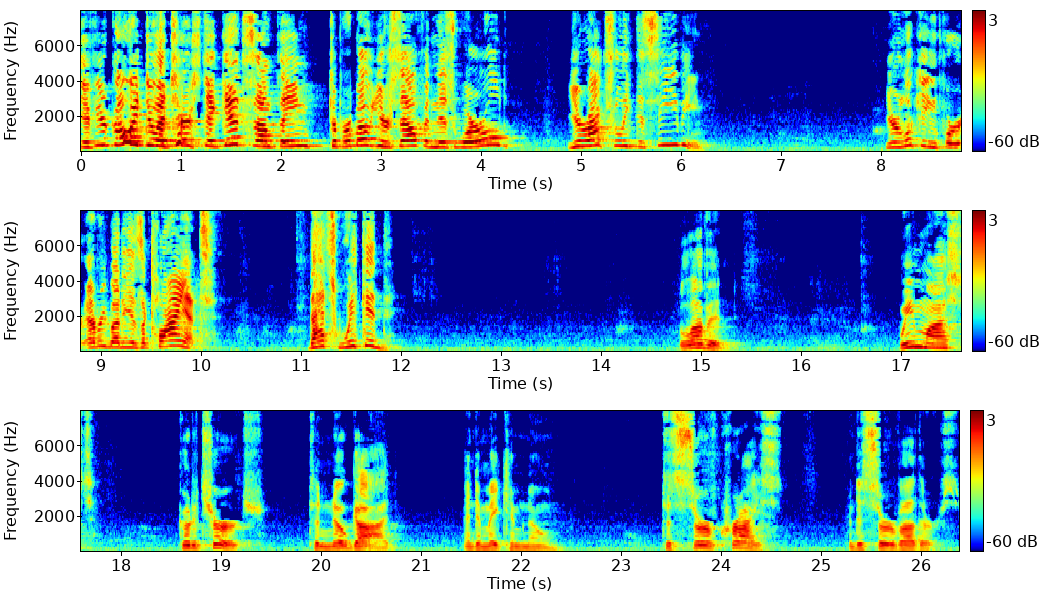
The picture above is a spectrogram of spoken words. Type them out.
If you're going to a church to get something to promote yourself in this world, you're actually deceiving. You're looking for everybody as a client. That's wicked. Beloved, we must go to church to know God and to make Him known, to serve Christ and to serve others.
